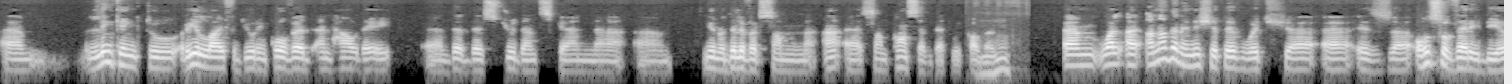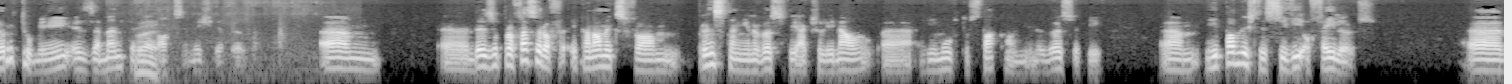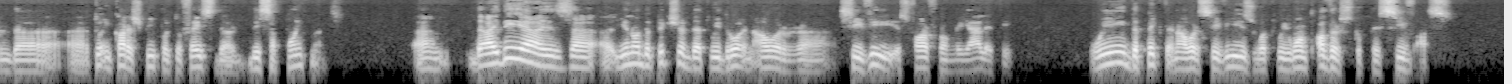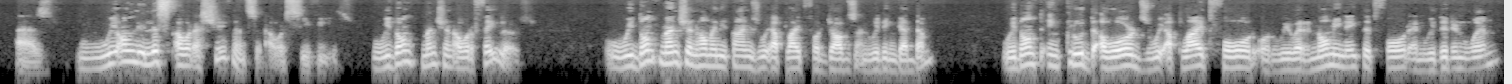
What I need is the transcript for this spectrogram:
um, linking to real life during COVID and how they, uh, the, the students can um, you know, deliver some uh, uh, some concept that we covered. Mm-hmm. Um, well, uh, another initiative which uh, uh, is uh, also very dear to me is the Mentoring right. Talks initiative. Um, there's a professor of economics from Princeton University. Actually, now he moved to Stockholm University. Um, he published the CV of failures, and to encourage people to face their disappointments. Um, the idea is, uh, uh, you know, the picture that we draw in our uh, CV is far from reality. We depict in our CVs what we want others to perceive us. as we only list our achievements in our CVs. We don't mention our failures. We don't mention how many times we applied for jobs and we didn't get them. We don't include the awards we applied for or we were nominated for and we didn't win.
